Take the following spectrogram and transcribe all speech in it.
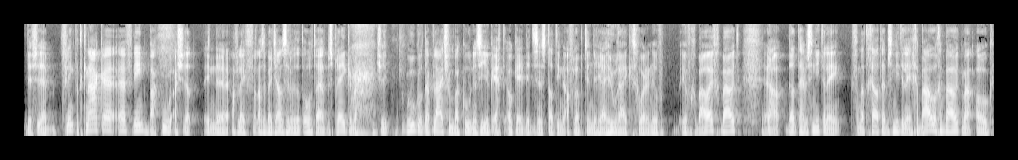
Dus ze hebben flink wat knaken eh, verdiend. Baku, als je dat in de aflevering van Azerbeidzjan zullen we dat ongetwijfeld bespreken. Maar als je googelt naar plaatje van Baku, dan zie je ook echt... oké, dit is een stad die in de afgelopen 20 jaar heel rijk is geworden... en heel veel, heel veel gebouwen heeft gebouwd. Ja. Nou, dat hebben ze niet alleen, van dat geld hebben ze niet alleen gebouwen gebouwd... maar ook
